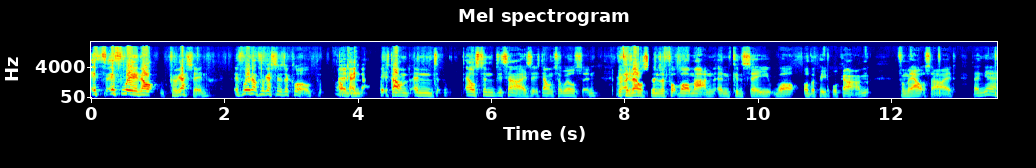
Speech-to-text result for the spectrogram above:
If if we're not progressing, if we're not progressing as a club, Okay. it's down, and Elstone decides it's down to Wilson because Right. Elstone's a football man and can see what other people can't from the outside, then yeah,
